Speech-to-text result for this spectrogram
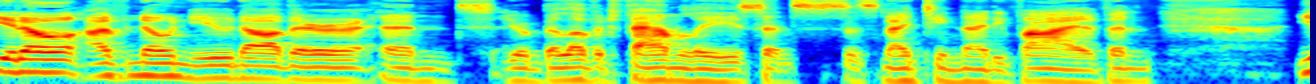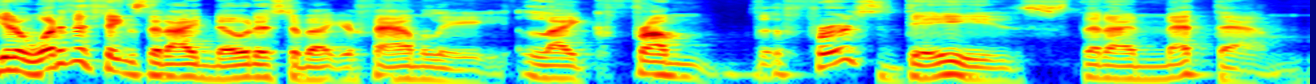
You know, I've known you, Nadir, and your beloved family since since 1995, and you know, one of the things that I noticed about your family, like from the first days that I met them,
